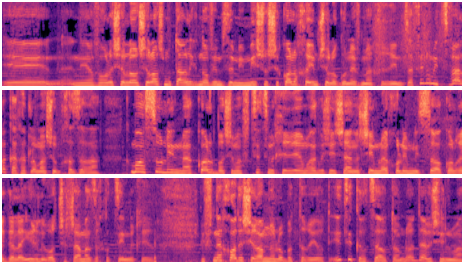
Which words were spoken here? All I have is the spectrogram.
אני אעבור לשלוש. שלוש, מותר לגנוב אם זה ממישהו שכל החיים שלו גונב מאחרים. זה אפילו מצווה לקחת לו משהו בחזרה. כמו הסולין מהכלבו שמפציץ מחירים רק בשביל שאנשים לא יכולים לנסוע כל רגע לעיר לראות ששם זה חצי מחיר. לפני חודש הרמנו לו בטריות. איציק רצה אותם, לא יודע בשביל מה.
